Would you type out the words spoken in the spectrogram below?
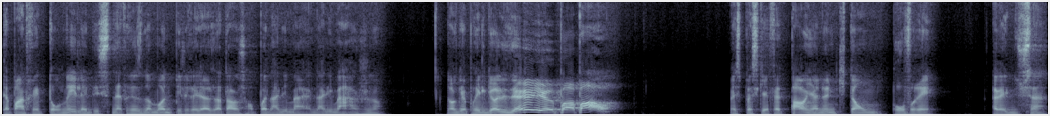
T'es pas en train de tourner, la dessinatrice de mode puis le réalisateur sont pas dans l'image, là. Donc après, le gars, il dit Hey, papa! Mais c'est parce qu'il a fait peur, il y en a une qui tombe, pour vrai, avec du sang.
